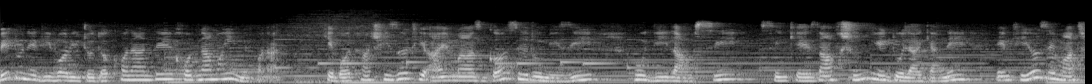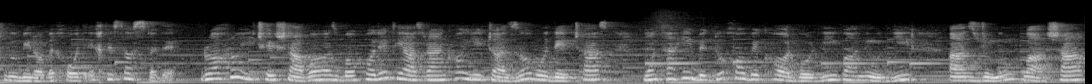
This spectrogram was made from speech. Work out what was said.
بدون دیواری جدا کننده خودنمایی می کند که با تجهیزاتی اعم از گاز رومیزی، هودی لمسی، سینک ظرفشویی دولگنه امتیاز مطلوبی را به خود اختصاص داده. راهروی چشم‌نواز با پالتی از رنگهای جذاب و دلچسب منتهی به دو خواب کاربردی و نورگیر از جنوب و شرق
